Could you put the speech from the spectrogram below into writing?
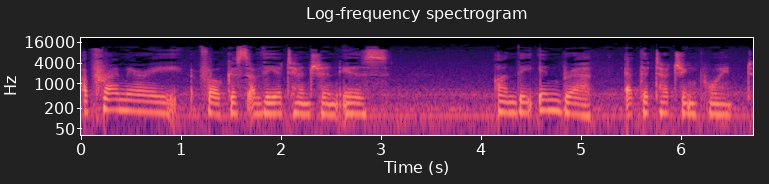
a primary focus of the attention is on the in breath at the touching point,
